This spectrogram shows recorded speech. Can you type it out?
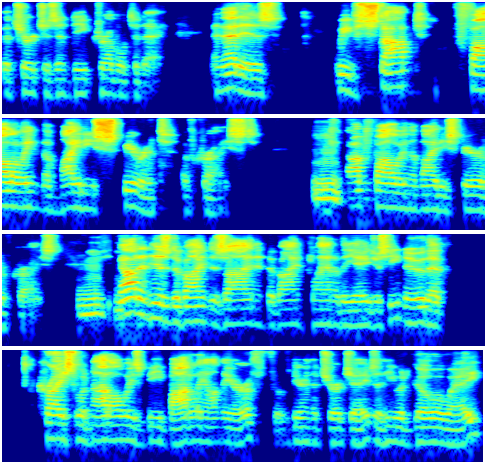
the church is in deep trouble today. And that is we've stopped following the mighty spirit of Christ. Mm-hmm. Stopped following the mighty spirit of Christ. Mm-hmm. God, in his divine design and divine plan of the ages, he knew that Christ would not always be bodily on the earth during the church age, that he would go away.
